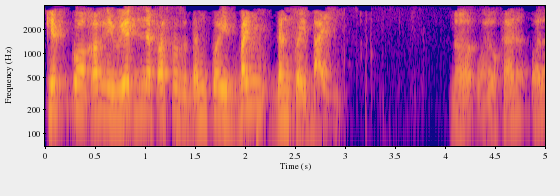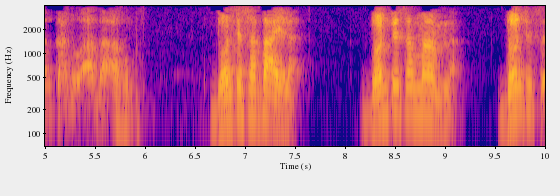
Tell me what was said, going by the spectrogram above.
képp koo xam ne weddi na pas-pas da nga koy bañ da nga koy bàyyi non walaw kaana walaw kaanu abaahum donte sa baay la donte sa maam la donte sa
